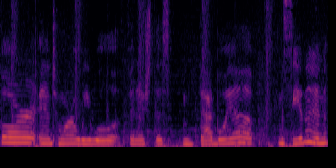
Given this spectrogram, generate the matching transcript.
far, and tomorrow we will finish this bad boy up. See you then.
